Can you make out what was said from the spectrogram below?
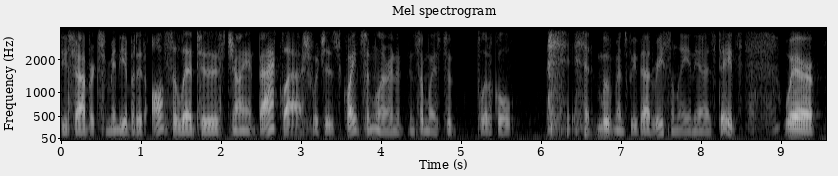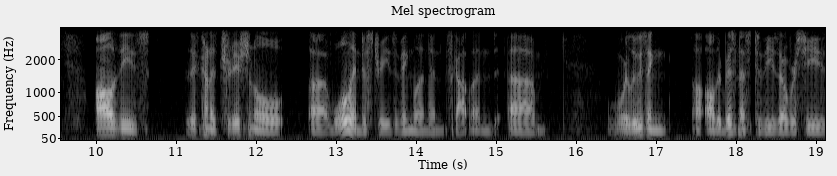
these fabrics from India. But it also led to this giant backlash, which is quite similar in, in some ways to political movements we've had recently in the United States, where all of these the kind of traditional uh, wool industries of England and Scotland um, were losing all their business to these overseas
